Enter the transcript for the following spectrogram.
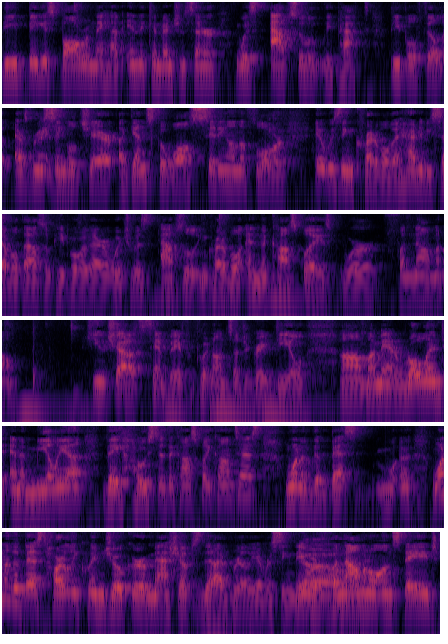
The biggest ballroom they have in the convention center was absolutely packed. People filled every single chair against the wall, sitting on the floor. It was incredible. There had to be several thousand people were there, which was absolutely incredible, and the cosplays were phenomenal. Huge shout out to Tampa Bay for putting on such a great deal. Uh, my man Roland and Amelia, they hosted the cosplay contest. One of the best, one of the best Harley Quinn Joker mashups that I've really ever seen. They were phenomenal on stage.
